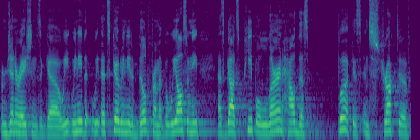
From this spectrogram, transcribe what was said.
from generations ago. We, we need to, we, it's good, we need to build from it, but we also need, as God's people, learn how this book is instructive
